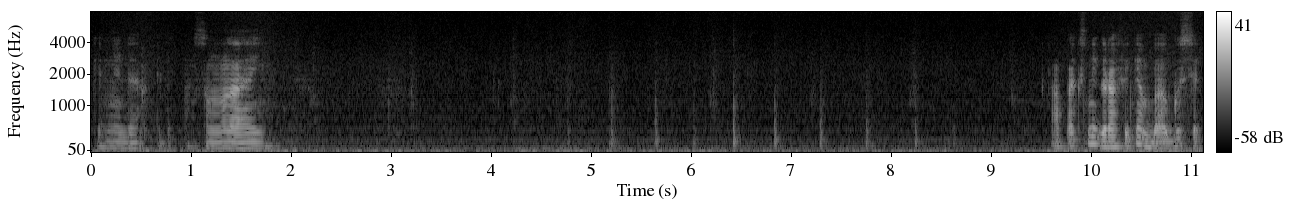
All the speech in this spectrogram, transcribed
Oke, ini udah langsung mulai. Apex ini grafiknya bagus ya.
